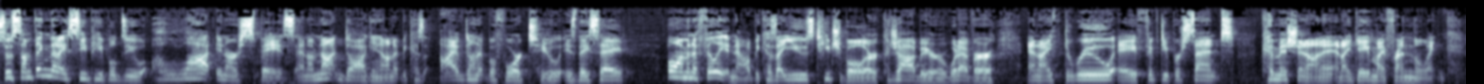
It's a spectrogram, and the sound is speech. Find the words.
So, something that I see people do a lot in our space, and I'm not dogging on it because I've done it before too, is they say, Oh, I'm an affiliate now because I use Teachable or Kajabi or whatever, and I threw a 50% commission on it and I gave my friend the link,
